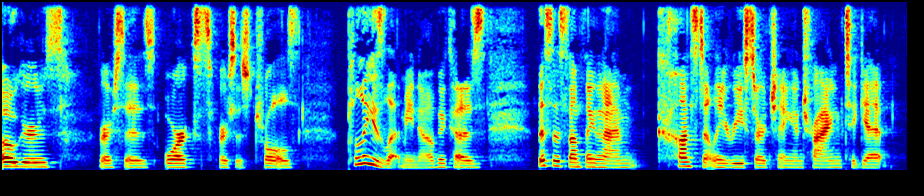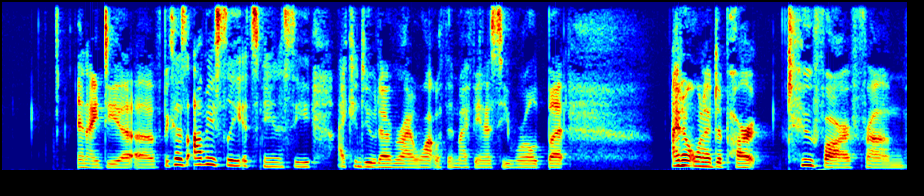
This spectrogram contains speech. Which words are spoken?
ogres versus orcs versus trolls, please let me know because this is something that I'm constantly researching and trying to get an idea of because obviously it's fantasy. I can do whatever I want within my fantasy world, but I don't want to depart too far from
